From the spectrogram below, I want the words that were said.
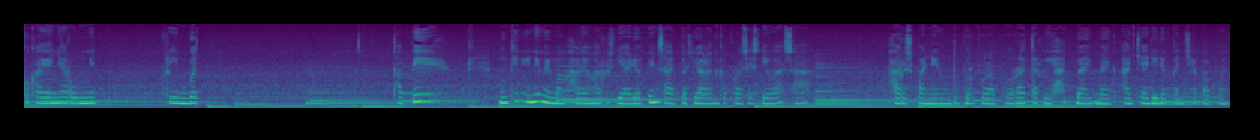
Kok kayaknya rumit, ribet. Tapi mungkin ini memang hal yang harus dihadapin saat berjalan ke proses dewasa. Harus pandai untuk berpura-pura terlihat baik-baik aja di depan siapa pun.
